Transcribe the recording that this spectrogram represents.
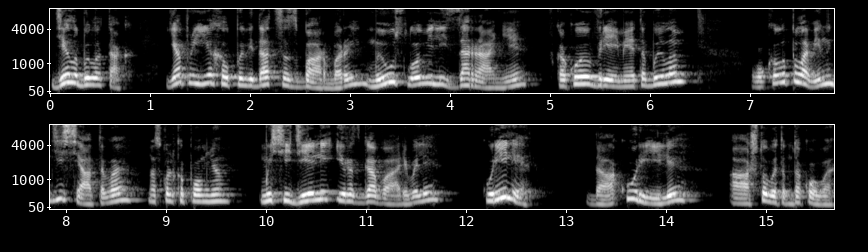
Дело было так. Я приехал повидаться с Барбарой. Мы условились заранее. В какое время это было? Около половины десятого, насколько помню. Мы сидели и разговаривали. Курили? Да, курили. А что в этом такого?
